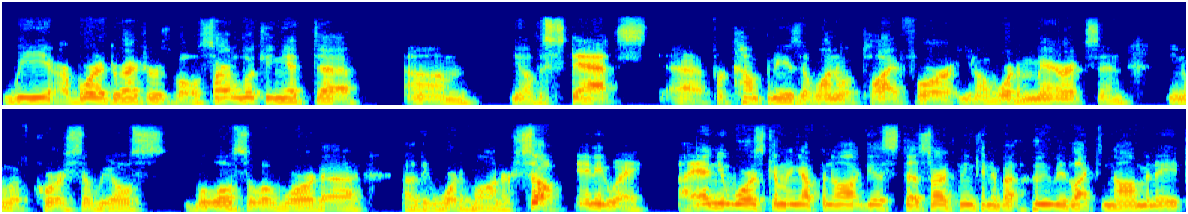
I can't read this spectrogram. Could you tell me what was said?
we and our board of directors will start looking at, uh, um, you know, the stats uh, for companies that want to apply for, you know, award of merits. And, you know, of course, uh, we also will also award uh, the award of honor. So anyway, annual awards coming up in August. start thinking about who we'd like to nominate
